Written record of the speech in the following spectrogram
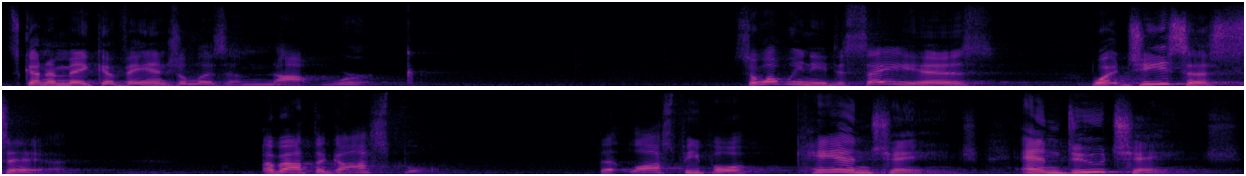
It's going to make evangelism not work. So, what we need to say is what Jesus said about the gospel that lost people can change and do change.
